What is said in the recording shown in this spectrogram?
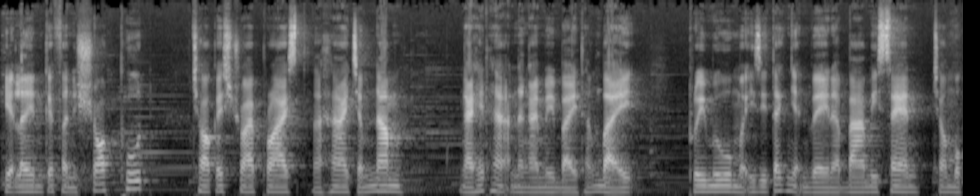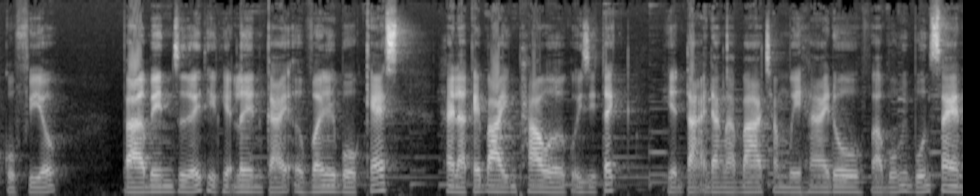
hiện lên cái phần short put cho cái strike price là 2.5 ngày hết hạn là ngày 17 tháng 7 premium mà EasyTech nhận về là 30 cent cho một cổ phiếu. Và ở bên dưới thì hiện lên cái available cash hay là cái buying power của EasyTech hiện tại đang là 312 đô và 44 cent.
